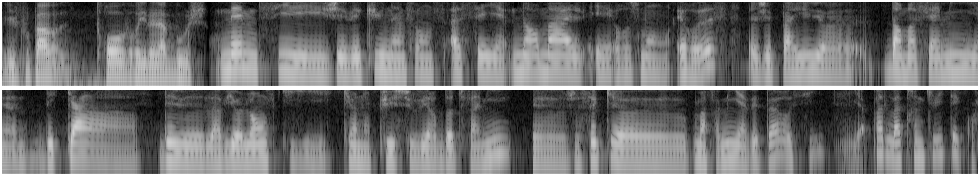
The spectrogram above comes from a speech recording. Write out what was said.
ne faut pas trop ouvrir la bouche. Même si j'ai vécu une enfance assez normale et heureusement heureuse, j'ai pas eu euh, dans ma famille euh, des cas de la violence qui, qui a pu subir d'autres familles. Euh, je sais que ma famille avait peur aussi. Il n'y a pas de la tranquillité, quoi.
